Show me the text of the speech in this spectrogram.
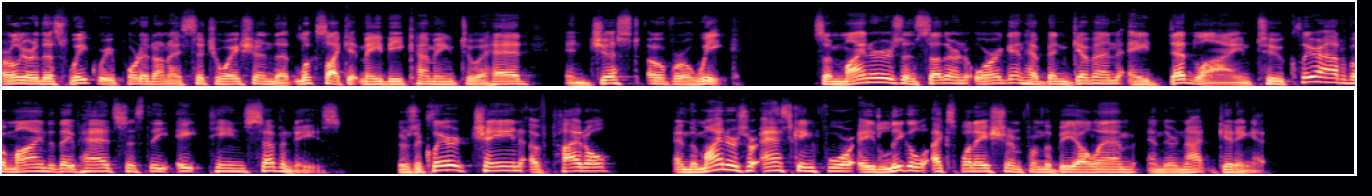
Earlier this week, we reported on a situation that looks like it may be coming to a head in just over a week. Some miners in southern Oregon have been given a deadline to clear out of a mine that they've had since the 1870s. There's a clear chain of title, and the miners are asking for a legal explanation from the BLM, and they're not getting it.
